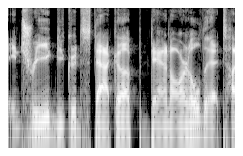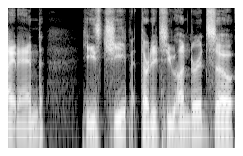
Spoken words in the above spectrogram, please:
intrigued, you could stack up Dan Arnold at tight end. He's cheap at 3200 so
